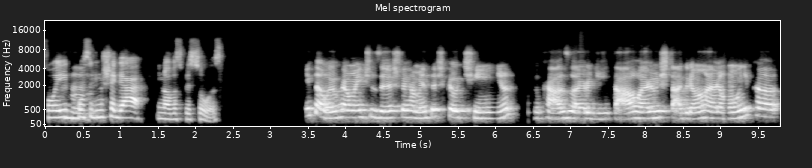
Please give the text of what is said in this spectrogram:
foi uhum. conseguindo chegar em novas pessoas. Então, eu realmente usei as ferramentas que eu tinha, no caso era o digital, era o Instagram, era a única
